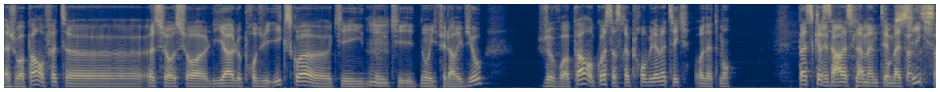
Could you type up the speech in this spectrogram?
là, je vois pas en fait euh, euh, sur, sur l'IA, le produit X quoi, euh, qui, mm. qui, dont il fait la review, je vois pas en quoi ça serait problématique, honnêtement. Parce que eh ça ben, reste la même thématique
